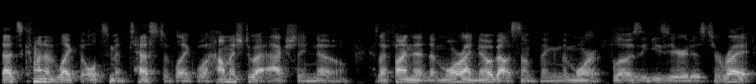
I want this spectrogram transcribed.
that's kind of like the ultimate test of like, well, how much do I actually know? Because I find that the more I know about something, the more it flows, the easier it is to write.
